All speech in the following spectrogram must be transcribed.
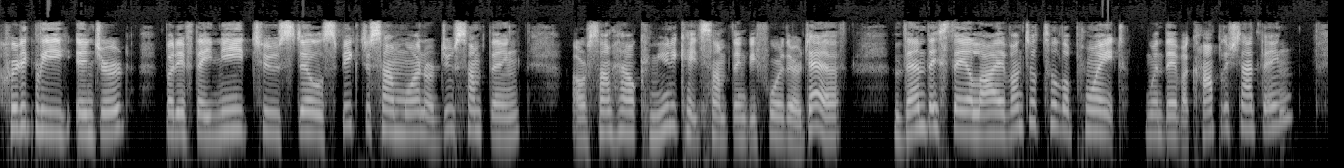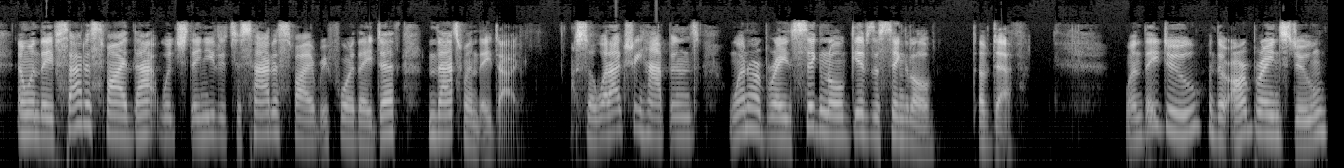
critically injured, but if they need to still speak to someone or do something or somehow communicate something before their death, then they stay alive until till the point when they've accomplished that thing and when they've satisfied that which they needed to satisfy before they death, that's when they die. So what actually happens when our brain signal gives a signal of death? When they do, when our brains do,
